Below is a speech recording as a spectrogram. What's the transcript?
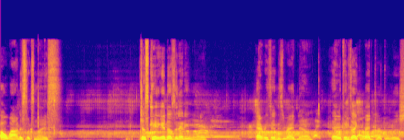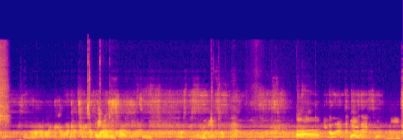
Oh wow, this looks nice. Just kidding, it doesn't anymore. Everything's red now. Everything's like red purplish. So we can- Wait, no, that's not me, so we can move again. Uh, You don't have to that one's this.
